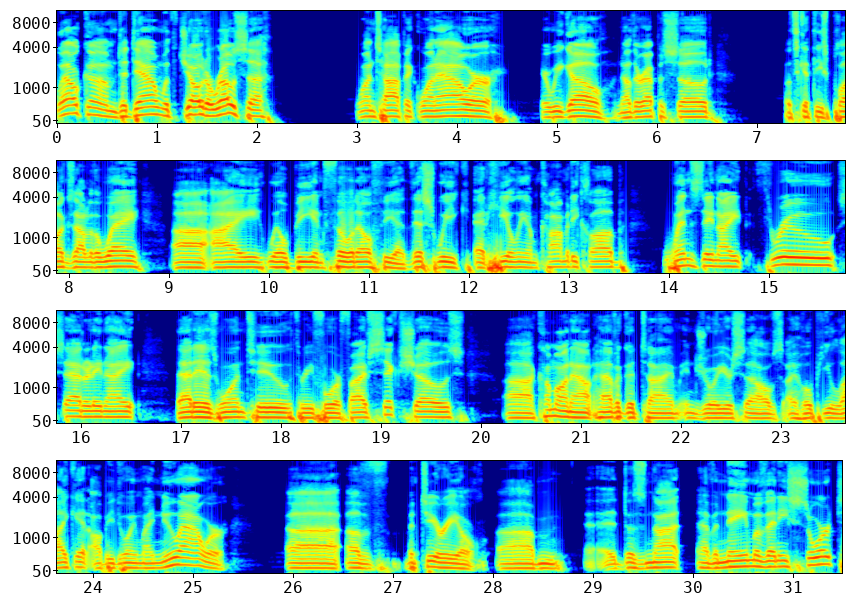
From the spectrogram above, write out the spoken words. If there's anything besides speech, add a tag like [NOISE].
Welcome to Down with Joe DeRosa. One topic, one hour. Here we go. Another episode. Let's get these plugs out of the way. Uh, I will be in Philadelphia this week at Helium Comedy Club, Wednesday night through Saturday night. That is one, two, three, four, five, six shows. Uh, come on out, have a good time, enjoy yourselves. I hope you like it. I'll be doing my new hour uh, of material. Um, it does not have a name of any sort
